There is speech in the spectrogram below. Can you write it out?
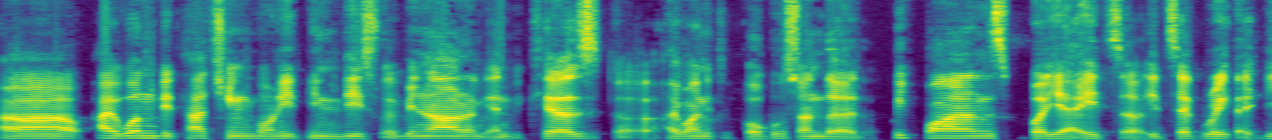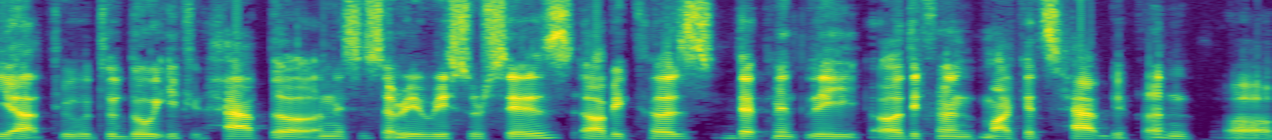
Uh, I won't be touching on it in this webinar again because uh, I wanted to focus on the, the, quick ones. But yeah, it's a it's a great idea to to do if you have the necessary resources uh, because definitely uh, different markets have different uh,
